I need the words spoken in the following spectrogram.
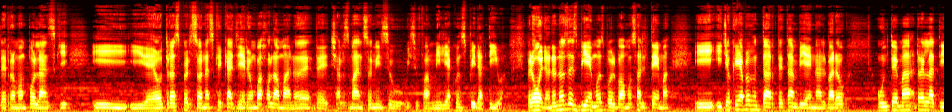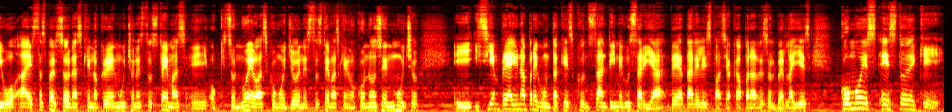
de Roman Polanski y, de otras personas que cayeron bajo la mano de, Charles Manson y su, familia conspirativa. Pero bueno, no nos desviemos, volvamos al tema y yo quería preguntarte también, Álvaro, un tema relativo a estas personas que no creen mucho en estos temas eh, o que son nuevas como yo en estos temas que no conocen mucho. Y, siempre hay una pregunta que es constante y me gustaría de dar el espacio acá para resolverla y es ¿cómo es esto de que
